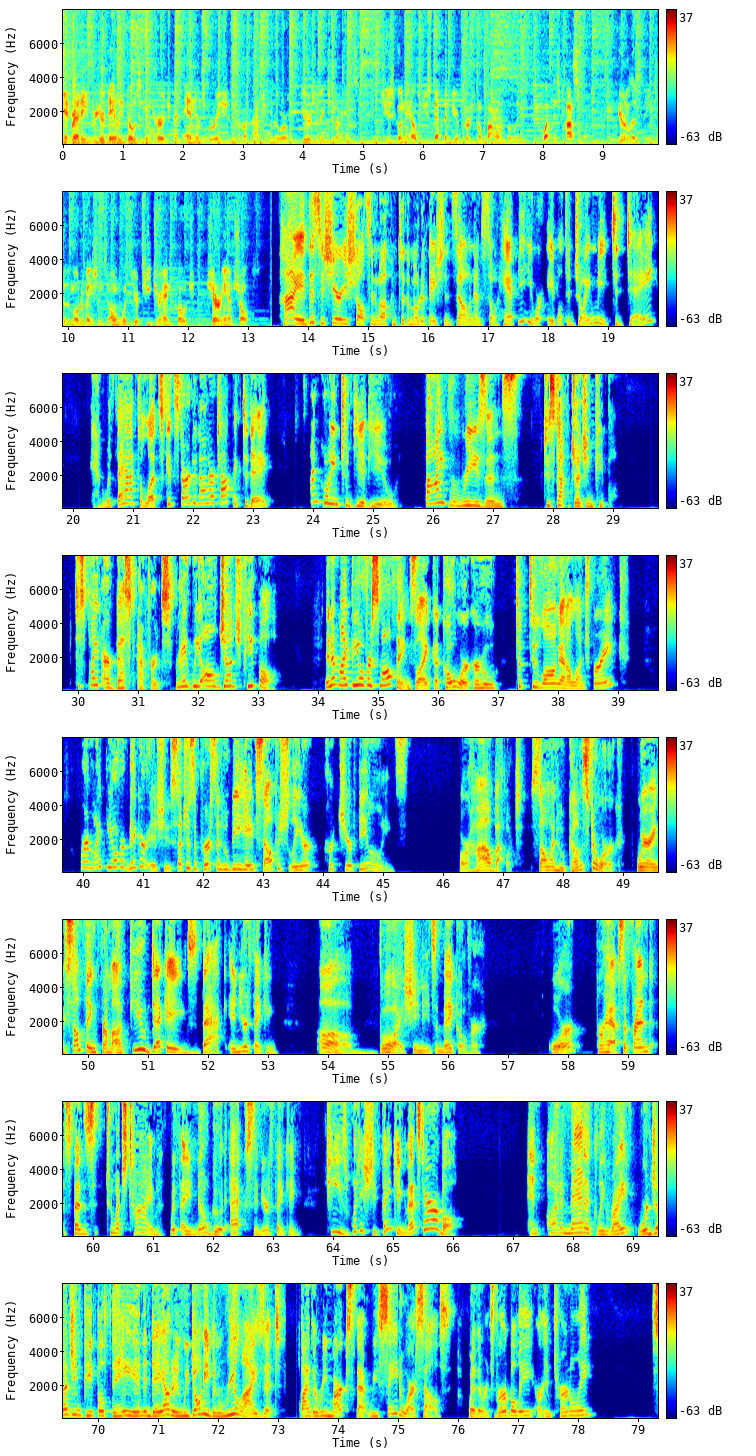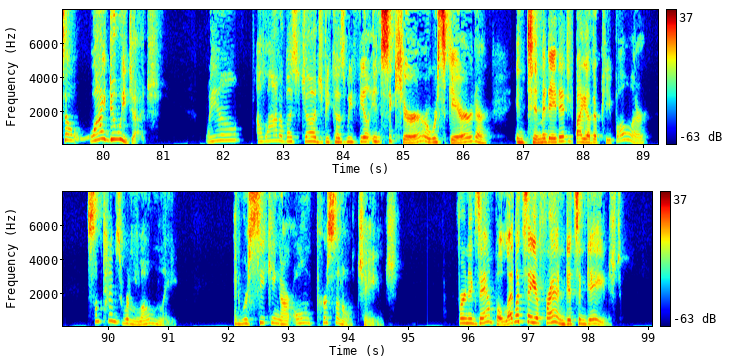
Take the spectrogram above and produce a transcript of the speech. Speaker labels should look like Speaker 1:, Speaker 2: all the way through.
Speaker 1: Get ready for your daily dose of encouragement and inspiration from an entrepreneur with years of experience. She is going to help you step into your personal power and believe what is possible. You're listening to the Motivation Zone with your teacher and coach, Sherry Ann Schultz.
Speaker 2: Hi, this is Sherry Schultz, and welcome to the Motivation Zone. I'm so happy you were able to join me today. And with that, let's get started on our topic today. I'm going to give you five reasons to stop judging people. Despite our best efforts, right, we all judge people. And it might be over small things like a coworker who took too long on a lunch break or it might be over bigger issues, such as a person who behaves selfishly or hurts your feelings. Or how about someone who comes to work wearing something from a few decades back, and you're thinking, oh boy, she needs a makeover. Or perhaps a friend spends too much time with a no good ex, and you're thinking, geez, what is she thinking? That's terrible. And automatically, right, we're judging people day in and day out, and we don't even realize it by the remarks that we say to ourselves, whether it's verbally or internally. So, why do we judge? Well, a lot of us judge because we feel insecure or we're scared or intimidated by other people, or sometimes we're lonely and we're seeking our own personal change. For an example, let, let's say a friend gets engaged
